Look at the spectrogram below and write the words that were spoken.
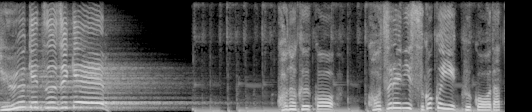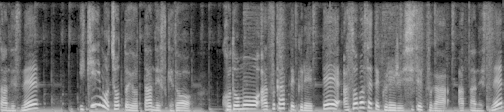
流血事件この空港、子連れにすごくいい空港だったんですね。行きにもちょっと寄ったんですけど、子供を預かってくれて遊ばせてくれる施設があったんですね。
